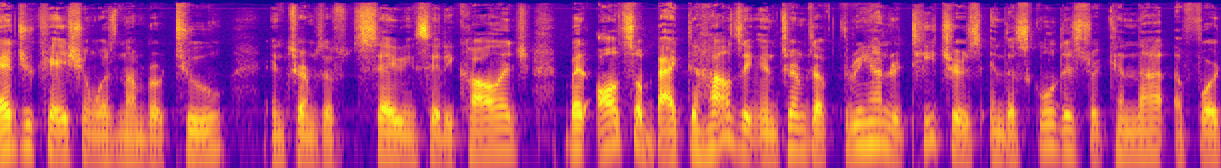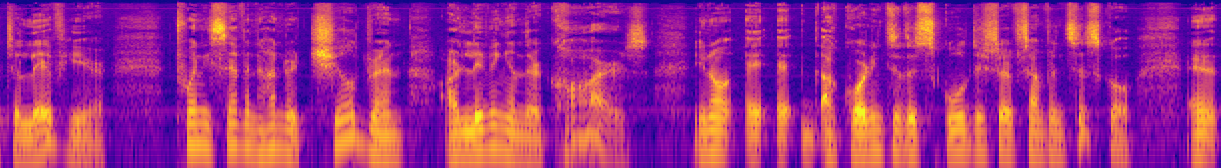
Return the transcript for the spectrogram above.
education was number two in terms of saving city college but also back to housing in terms of 300 teachers in the school district cannot afford to live here 2,700 children are living in their cars, you know, eh, eh, according to the school district of San Francisco, and,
